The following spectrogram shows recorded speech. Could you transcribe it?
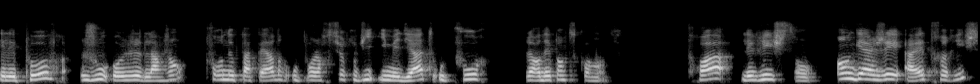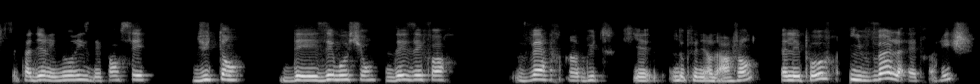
Et les pauvres jouent au jeu de l'argent pour ne pas perdre ou pour leur survie immédiate ou pour leurs dépenses courantes. Trois, les riches sont engagés à être riches, c'est-à-dire ils nourrissent des pensées, du temps, des émotions, des efforts vers un but qui est d'obtenir de l'argent. Les pauvres, ils veulent être riches,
